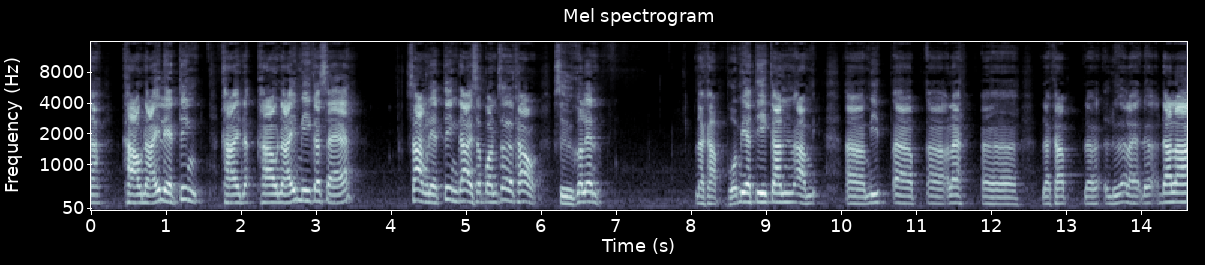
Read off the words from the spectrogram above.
นะข่าวไหนเรตติ้งข่าวข่าวไหนมีกระแส สร้างเรตติ้งได้สปอนเซอร์เข้าสื่อก็เล่น นะครับผัวเมียตีกันอ่ามีอ่ามีอ่าอ่าอะไรเอ่อนะครับหรืออะไรดารา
